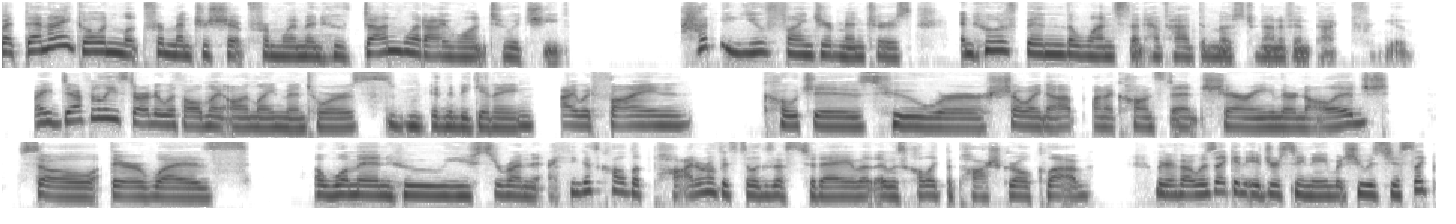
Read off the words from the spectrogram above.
But then I go and look for mentorship from women who've done what I want to achieve. How do you find your mentors and who have been the ones that have had the most amount of impact for you? I definitely started with all my online mentors mm-hmm. in the beginning. I would find coaches who were showing up on a constant sharing their knowledge. So there was a woman who used to run, I think it's called the, I don't know if it still exists today, but it was called like the Posh Girl Club, which I thought was like an interesting name, but she was just like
